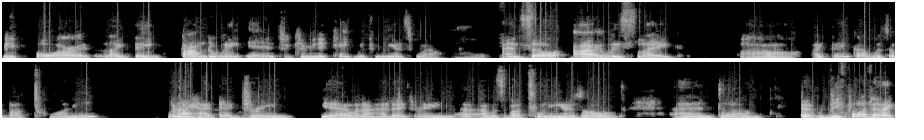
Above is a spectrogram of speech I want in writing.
before like they found a way in to communicate with me as well. Oh, And so I was like, Oh, I think I was about 20 when I had that dream. Yeah, when I had that dream, I, I was about 20 years old. And um, uh, before that, I,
